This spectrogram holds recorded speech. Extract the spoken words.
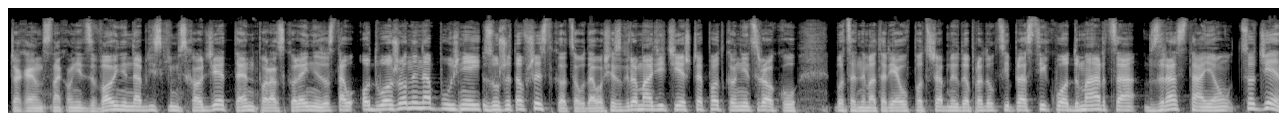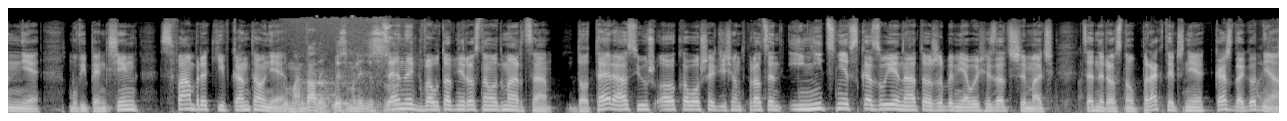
Czekając na koniec wojny na Bliskim Wschodzie, ten po raz kolejny został odłożony na później. Zużyto wszystko, co udało się zgromadzić jeszcze pod koniec roku, bo ceny materiałów potrzebnych do produkcji plastiku od marca wzrastają codziennie, mówi Peng Xing z fabryki w kantonie. Ceny gwałtownie rosną od marca. Do teraz już o około 60% i nic nie wskazuje na to, żeby miały się zatrzymać utrzymać. Ceny rosną praktycznie każdego dnia.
